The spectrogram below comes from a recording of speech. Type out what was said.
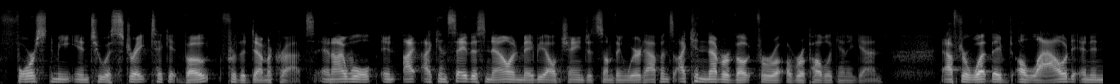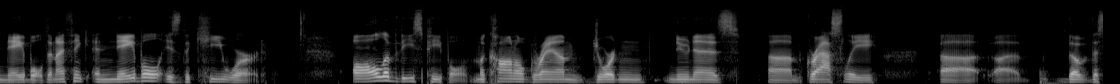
forced me into a straight ticket vote for the Democrats. And I will, and I, I can say this now, and maybe I'll change if something weird happens. I can never vote for a Republican again after what they've allowed and enabled. And I think enable is the key word. all of these people McConnell, Graham, Jordan, Nunes, um, Grassley, uh, uh, the, the,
